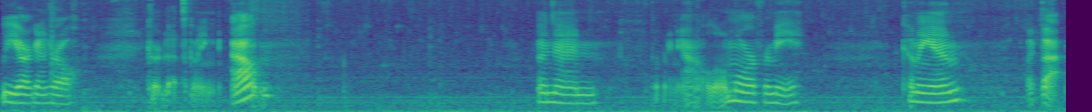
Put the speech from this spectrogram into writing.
we are going to draw a curve that's going out, and then going out a little more for me, coming in like that.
